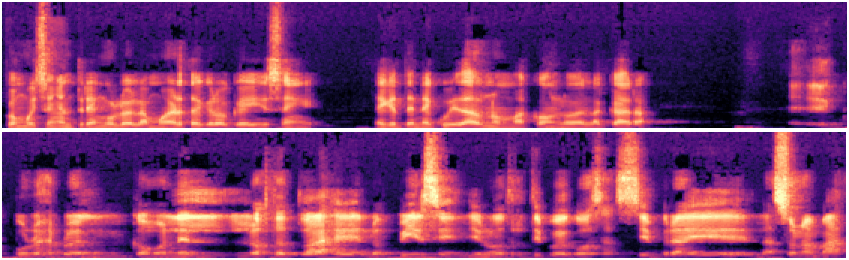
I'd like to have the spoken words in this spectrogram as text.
como dicen el triángulo de la muerte, creo que dicen, hay que tener cuidado nomás con lo de la cara. eh, por ejemplo, como en el- los tatuajes, en los piercing y en otro tipo de cosas, siempre hay eh, la zona más,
